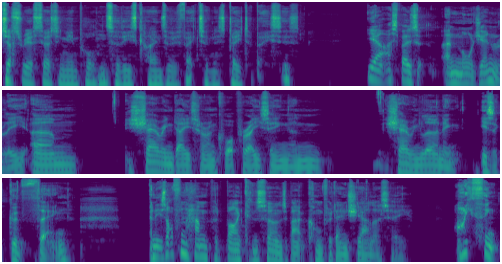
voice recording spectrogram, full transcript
just reasserting the importance of these kinds of effectiveness databases. Yeah, I suppose, and more generally, um, sharing data and cooperating and sharing learning is a good thing. And it's often hampered by concerns about confidentiality. I think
